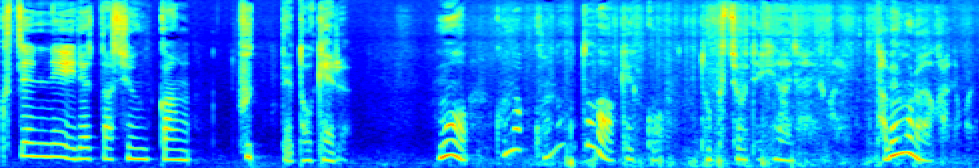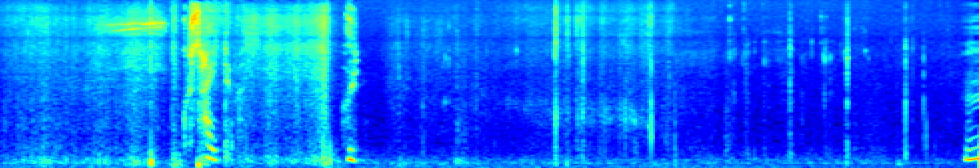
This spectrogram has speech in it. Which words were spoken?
口に入れた瞬間、ふって溶ける。もう、この、この音が結構特徴的なんじゃないですかね。食べ物だからね、これ。これ咲いてます。はい。うーん。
